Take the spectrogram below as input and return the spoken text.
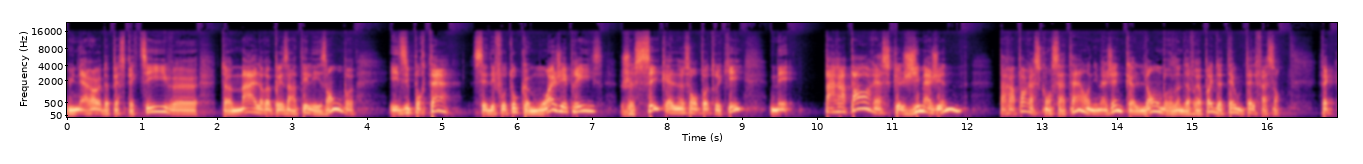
une, erreur de perspective, euh, tu as mal représenté les ombres. il dit, pourtant, c'est des photos que moi j'ai prises, je sais qu'elles ne sont pas truquées, mais par rapport à ce que j'imagine, par rapport à ce qu'on s'attend, on imagine que l'ombre ne devrait pas être de telle ou telle façon. Fait que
